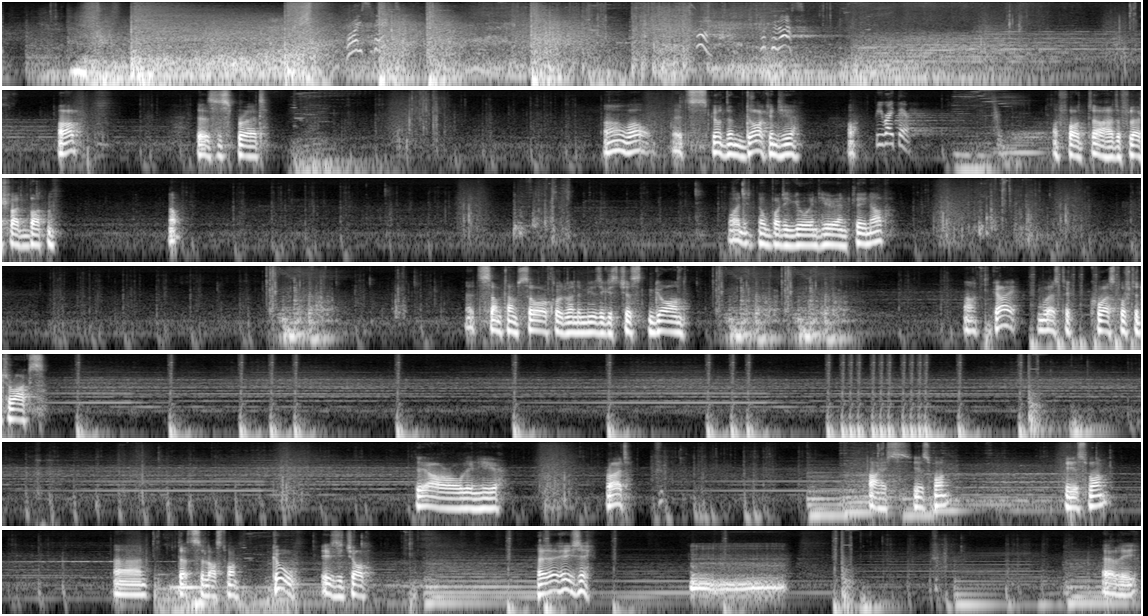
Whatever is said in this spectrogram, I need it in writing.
A spread. Oh well, it's goddamn dark in here. Oh. Be right there. I thought I had a flashlight button. No. Why did nobody go in here and clean up? It's sometimes so awkward when the music is just gone. Okay, where's the quest with the drugs? They are all in here. Right. Nice. Here's one. Here's one. And that's the last one. Cool. Easy job. Uh, easy. Hmm. Ellie.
